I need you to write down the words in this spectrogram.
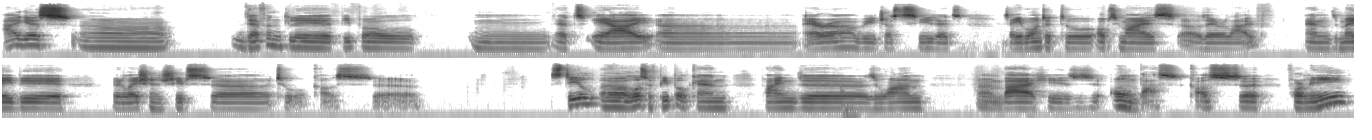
I guess uh, definitely people mm, at AI uh, era, we just see that they wanted to optimize uh, their life and maybe relationships uh, too, because uh, still uh, lots of people can find uh, the one um, by his own path. Because for me,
